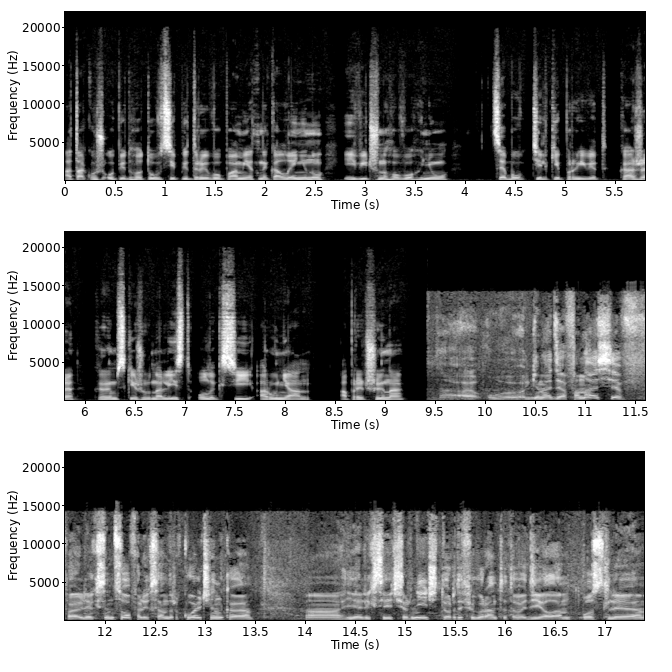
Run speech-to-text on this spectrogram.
а також у підготовці підриву пам'ятника Леніну і вічного вогню. Це був тільки привід, каже кримський журналіст Олексій Арунян. А причина А, у- Геннадий Афанасьев, Олег Сенцов, Александр Кольченко а, и Алексей Черни, четвертый фигурант этого дела. После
